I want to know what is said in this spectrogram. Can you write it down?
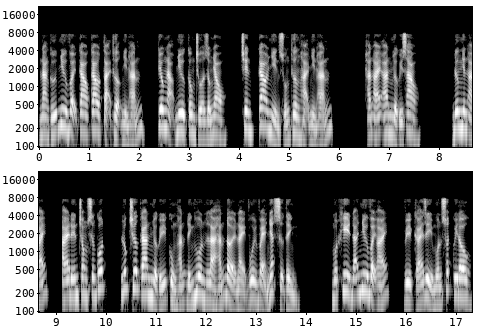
nàng cứ như vậy cao cao tại thượng nhìn hắn, tiêu ngạo như công chúa giống nhau, trên cao nhìn xuống thương hại nhìn hắn. Hắn ái An Nhược Ý sao? Đương nhiên ái, ái đến trong xương cốt, lúc trước An Nhược Ý cùng hắn đính hôn là hắn đời này vui vẻ nhất sự tình. Một khi đã như vậy ái, vì cái gì muốn xuất quy đâu?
